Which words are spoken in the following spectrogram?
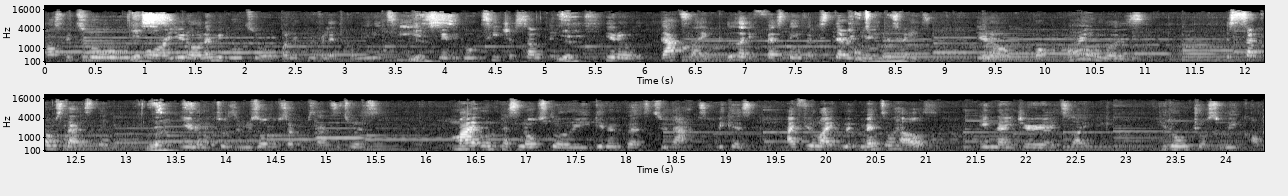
hospitals, Yes. or you know, let me go to underprivileged communities, Yes. maybe go teach or something. Yes. You know, that's like those are the first things that are staring you in the face. You know, but mine was a circumstance thing. Right. You know, it was a result of circumstance. It was my own personal story giving birth to that because I feel like with mental health in Nigeria, it's like you don't just wake up.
